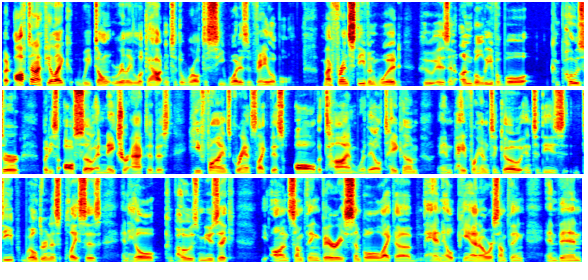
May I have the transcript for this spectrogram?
But often I feel like we don't really look out into the world to see what is available. My friend Stephen Wood, who is an unbelievable composer, but he's also a nature activist. He finds grants like this all the time where they'll take him and pay for him to go into these deep wilderness places and he'll compose music on something very simple like a handheld piano or something and then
